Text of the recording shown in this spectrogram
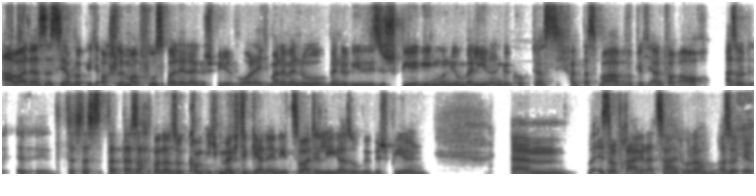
aber das ist ja wirklich auch schlimmer Fußball, der da gespielt wurde. Ich meine, wenn du, wenn du dir dieses Spiel gegen Union Berlin angeguckt hast, ich fand, das war wirklich einfach auch, also äh, das, das, da, da sagt man dann so, komm, ich möchte gerne in die zweite Liga, so wie wir spielen. Ähm, ist eine Frage der Zeit, oder? Also äh,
